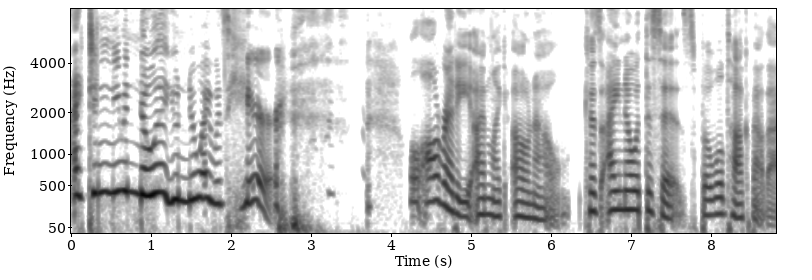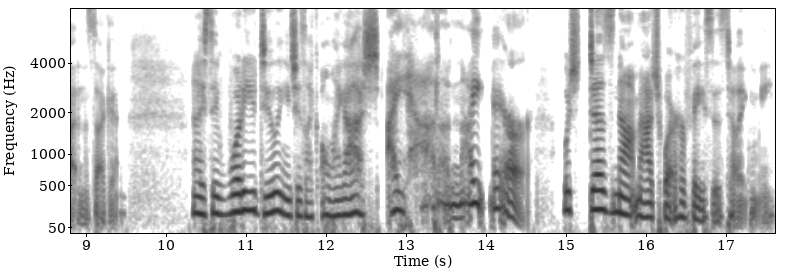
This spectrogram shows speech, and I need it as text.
I didn't even know that you knew I was here. well, already I'm like, Oh no, because I know what this is, but we'll talk about that in a second. And I say, What are you doing? And she's like, Oh my gosh, I had a nightmare, which does not match what her face is telling me.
